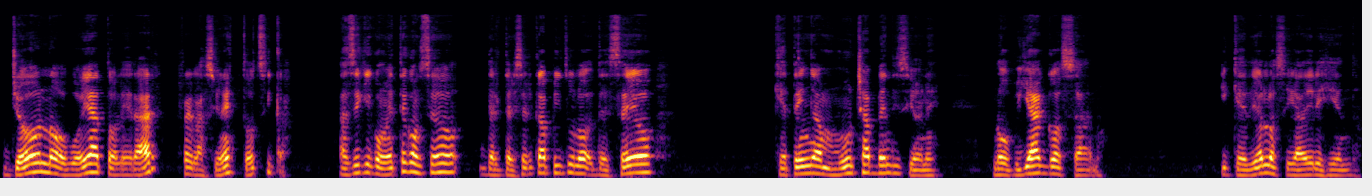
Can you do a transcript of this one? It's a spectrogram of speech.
yo no voy a tolerar relaciones tóxicas. Así que con este consejo del tercer capítulo deseo que tengan muchas bendiciones, noviazgo sano y que Dios los siga dirigiendo.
